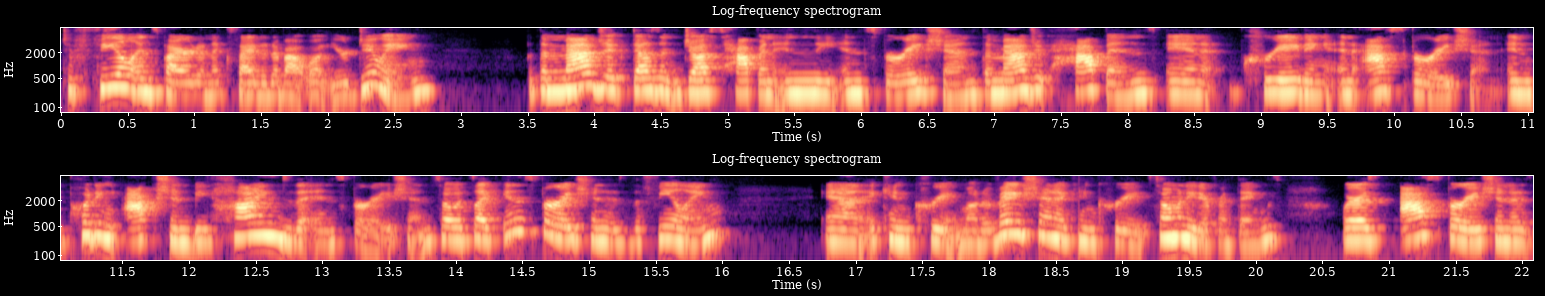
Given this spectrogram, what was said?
to feel inspired and excited about what you're doing. But the magic doesn't just happen in the inspiration. The magic happens in creating an aspiration, in putting action behind the inspiration. So it's like inspiration is the feeling, and it can create motivation, it can create so many different things. Whereas aspiration is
